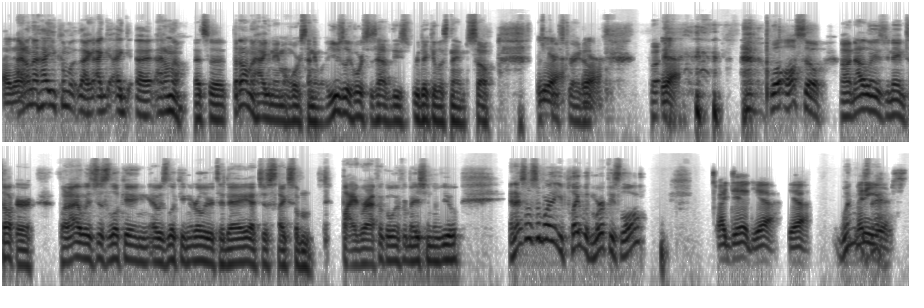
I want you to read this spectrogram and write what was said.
I know. I don't know how you come with like I I I, I don't know. That's a but I don't know how you name a horse anyway. Usually horses have these ridiculous names, so it's Yeah, pretty straight up. But Yeah. well, also uh, not only is your name Tucker, but I was just looking. I was looking earlier today at just like some biographical information of you, and I saw somewhere that you played with Murphy's Law. I did. Yeah. Yeah. When was Many years.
